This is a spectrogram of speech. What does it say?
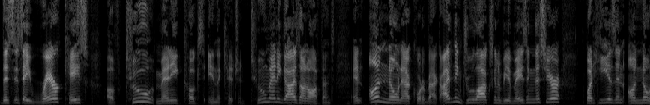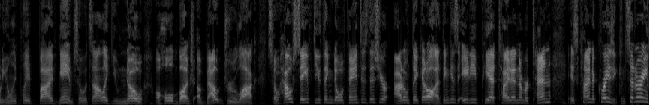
this is a rare case of too many cooks in the kitchen, too many guys on offense, and unknown at quarterback. I think Drew Lock's going to be amazing this year, but he is an unknown. He only played five games, so it's not like you know a whole bunch about Drew Lock. So how safe do you think Noah Fant is this year? I don't think at all. I think his ADP at tight end number 10 is kind of crazy, considering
